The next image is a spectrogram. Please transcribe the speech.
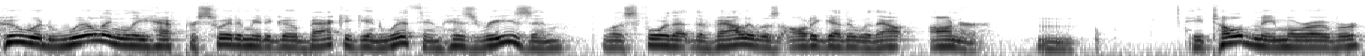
Who would willingly have persuaded me to go back again with him? His reason was for that the valley was altogether without honor. He told me, moreover,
